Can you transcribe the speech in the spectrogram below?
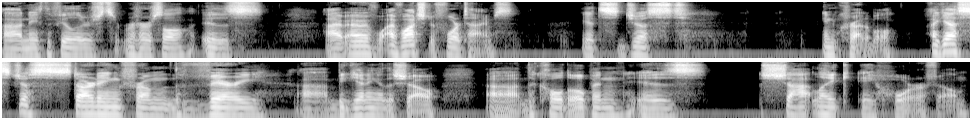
uh, Nathan Fielder's rehearsal, is I, I've I've watched it four times. It's just incredible. I guess just starting from the very uh, beginning of the show. Uh, the cold open is shot like a horror film.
